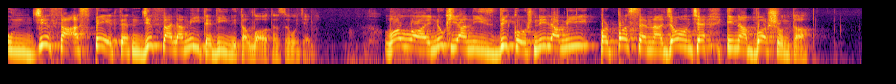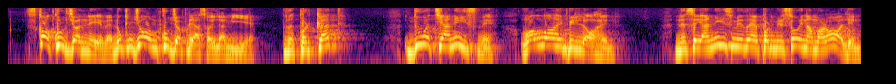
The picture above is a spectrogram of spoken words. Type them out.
në gjitha aspektet në gjitha lamitë e dinit t'Allahut azze u xhel. Wallahi nuk ja nis dikush ni lami përpos se na gjon që jena bosh në to. S'ka kurgjo neve, nuk njohëm kurgjo prej asaj lamije. Dhe për kët duhet t'ja nismi, Wallahi billahin. Nëse ja nismi dhe e përmirësojna moralin,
